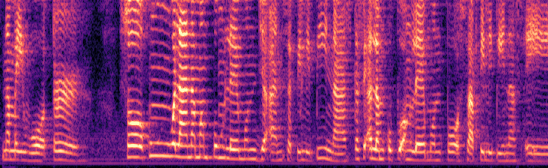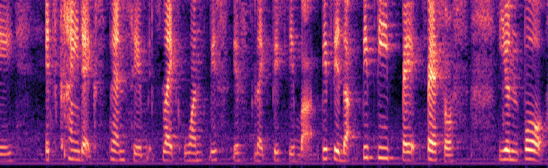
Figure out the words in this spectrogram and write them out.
na may water. So, kung wala naman pong lemon dyan sa Pilipinas, kasi alam ko po ang lemon po sa Pilipinas eh, it's kinda expensive. It's like one piece is like 50 ba? 50 da, 50 pe- pesos. Yun po.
